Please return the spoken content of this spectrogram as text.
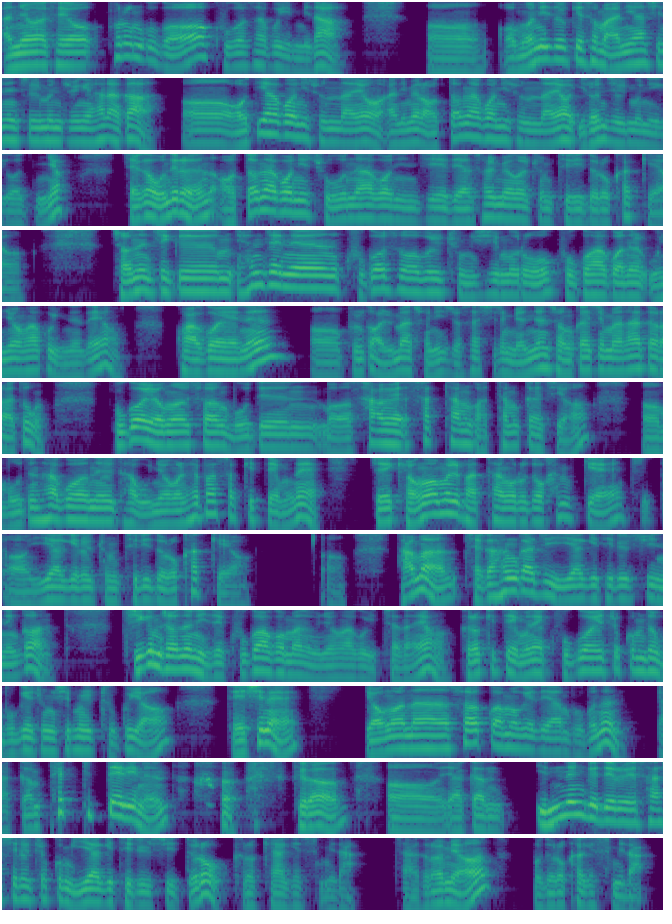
안녕하세요. 푸른국어 국어사부입니다. 어, 어머니들께서 많이 하시는 질문 중에 하나가, 어, 어디 학원이 좋나요? 아니면 어떤 학원이 좋나요? 이런 질문이거든요. 제가 오늘은 어떤 학원이 좋은 학원인지에 대한 설명을 좀 드리도록 할게요. 저는 지금 현재는 국어 수업을 중심으로 국어 학원을 운영하고 있는데요. 과거에는 어, 불과 얼마 전이죠. 사실은 몇 년 전까지만 하더라도 국어, 영어, 수학 모든 뭐 사회, 사탐, 과탐까지요. 어, 모든 학원을 다 운영을 해봤었기 때문에 제 경험을 바탕으로도 함께 어, 이야기를 좀 드리도록 할게요. 어, 다만 제가 한 가지 이야기 드릴 수 있는 건 지금 저는 이제 국어학원만 운영하고 있잖아요. 그렇기 때문에 국어에 조금 더 무게중심을 두고요. 대신에 영어나 수학 과목에 대한 부분은 약간 팩트 때리는 그런 어 약간 있는 그대로의 사실을 조금 이야기 드릴 수 있도록 그렇게 하겠습니다. 자, 그러면 보도록 하겠습니다.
